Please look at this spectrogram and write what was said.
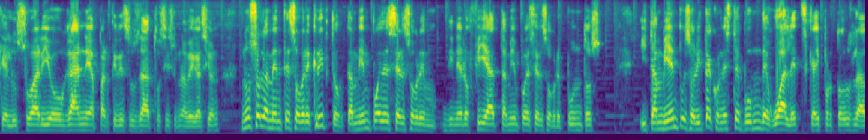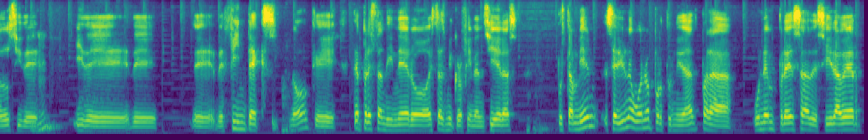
que el usuario gane a partir de sus datos y su navegación, no solamente sobre cripto, también puede ser sobre dinero fiat, también puede ser sobre puntos. Y también, pues ahorita con este boom de wallets que hay por todos lados y de, y de, de, fintechs, ¿no? Que te prestan dinero, estas microfinancieras, pues también sería una buena oportunidad para una empresa decir, a ver,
